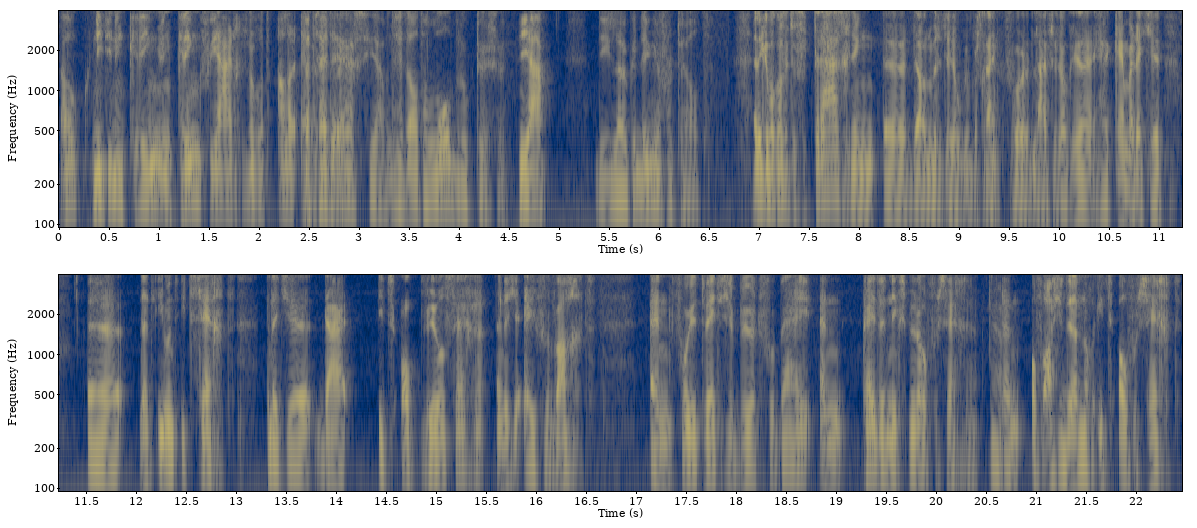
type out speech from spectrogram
Ook. Niet in een kring. Een kringverjaardag is nog het allerergste. Dat zijn de ergste, ja. Want er zit altijd een lolbroek tussen. Ja. Die leuke dingen vertelt. En ik heb ook altijd de vertraging uh, dan... maar dit is ook waarschijnlijk voor luisteraars ook herkenbaar... dat, je, uh, dat iemand iets zegt en dat je daar iets op wil zeggen... en dat je even wacht... En voor je het weet is je beurt voorbij en kan je er niks meer over zeggen. Ja. Dan, of als je er nog iets over zegt,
